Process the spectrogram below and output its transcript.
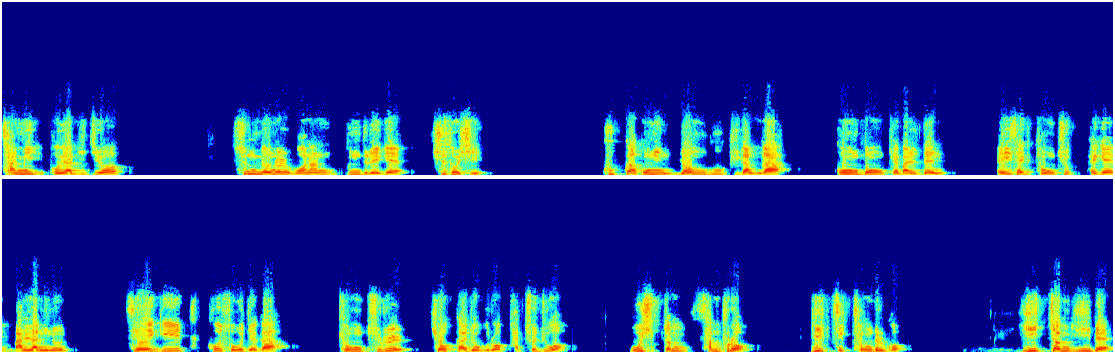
잠이 보약이지요. 숙면을 원하는 분들에게 희소시 국가공인 연구기관과 공동 개발된 에이셀 경축 베개 말랑이는 세계의 특허 소재가 경추를 효과적으로 받쳐주어 50.3% 일찍 잠들고 2.2배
